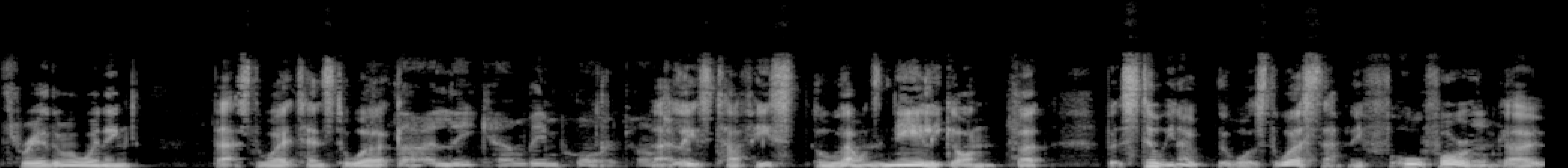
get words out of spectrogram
three of them are winning. That's the way it tends to work. That elite can be important, can't That it? elite's tough. He's oh, that one's nearly gone, but but still, you know, what's the worst happening? If all four of them hmm. go,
